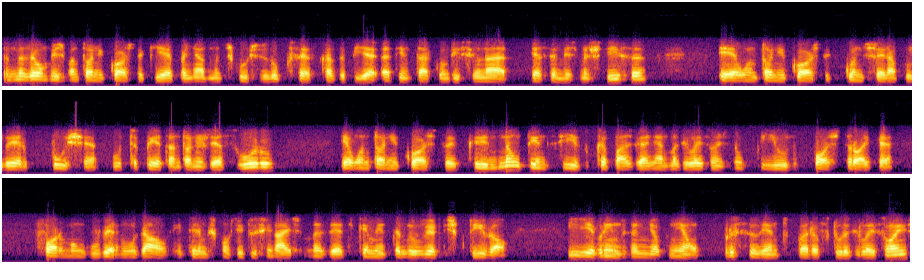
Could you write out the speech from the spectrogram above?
mas é o mesmo António Costa que é apanhado nos discursos do processo Casa Pia a tentar condicionar essa mesma justiça é o António Costa que, quando cheira a poder, puxa o tapete a António José Seguro. É o António Costa que, não tendo sido capaz de ganhar umas eleições num período pós-Troika, forma um governo legal em termos constitucionais, mas eticamente, a meu ver, discutível e abrindo, na minha opinião, precedente para futuras eleições.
